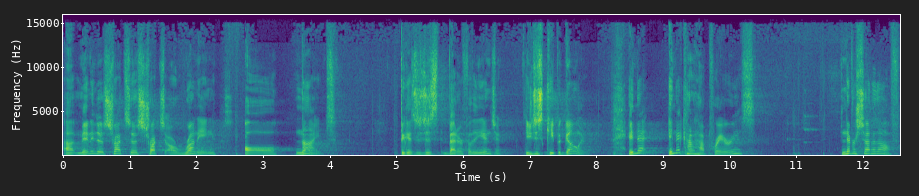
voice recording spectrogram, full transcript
uh, many of those trucks, those trucks are running all night because it's just better for the engine. You just keep it going. Isn't that isn't that kind of how prayer is? Never shut it off.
